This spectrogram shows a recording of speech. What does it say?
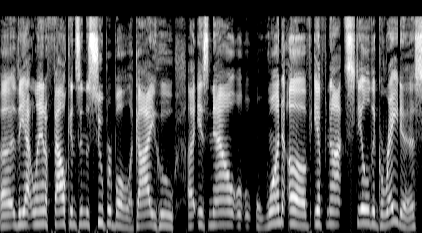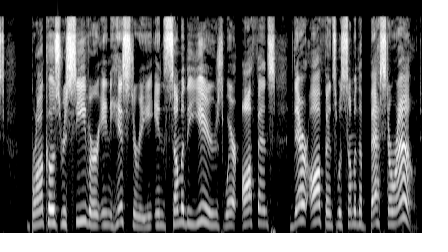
uh, the Atlanta Falcons in the Super Bowl. A guy who uh, is now one of, if not still the greatest Broncos receiver in history in some of the years where offense, their offense was some of the best around.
